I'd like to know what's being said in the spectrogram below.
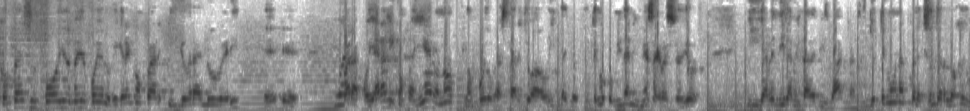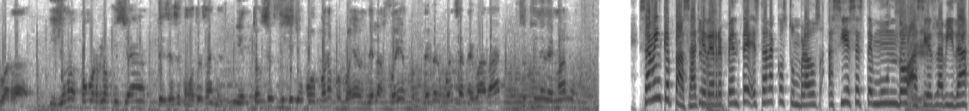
compren sus pollos, medio pollo, lo que quieran comprar, y yo era el Uber Eats, eh, eh, para apoyar a mi compañero, ¿no? No puedo gastar yo ahorita, yo, yo tengo comida en mi mesa, gracias a Dios, y ya vendí la mitad de mis vacas. Yo tengo una colección de relojes guardada, y yo no me pongo relojes ya desde hace como tres años, y entonces dije yo, pues, bueno, pues voy a vender las joyas, porque qué vergüenza me va a dar, ¿qué tiene de malo? ¿Saben qué pasa? Que de repente están acostumbrados, así es este mundo, Sí. así es la vida.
